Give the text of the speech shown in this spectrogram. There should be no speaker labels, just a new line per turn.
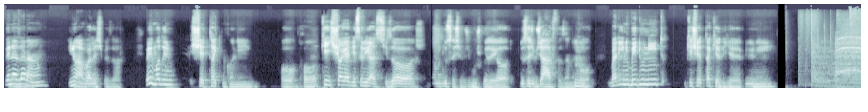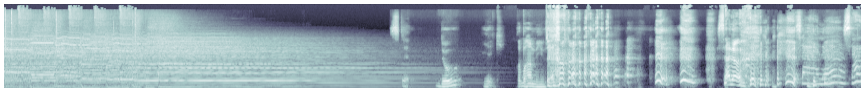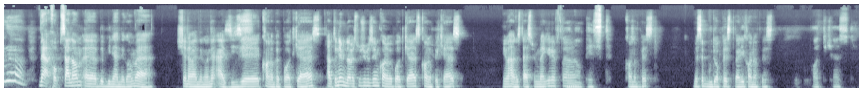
به نظرم اینو اولش بذار. ببین ما داریم شتاک می‌کنیم. خب؟
خب.
که شاید یه سری از چیزاش دوستش بشه گوش بده یا دوستش بشه حرف بزنه. خب؟ ولی اینو بدونید که شتاکه دیگه می‌دونی؟
سه دو یک.
خب با هم بگیم
سلام. سلام. سلام. نه خب سلام به بینندگان و شنوندگان عزیز کاناپه پادکست. البته نمی‌دونم اسمش رو بذاریم کاناپه پادکست کاناپه کست. اینو هنوز تصمیم نگرفتم.
کاناپست.
کاناپست. مثل بوداپست ولی کاناپست.
پادکست.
